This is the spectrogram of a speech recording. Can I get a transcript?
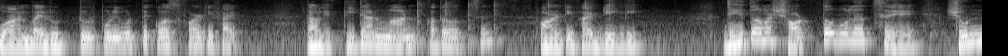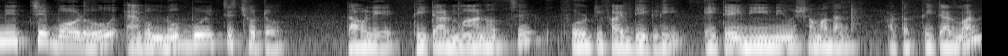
ওয়ান বাই রুট টুর পরিবর্তে কস ফর্টি ফাইভ তাহলে থিটার মান কত হচ্ছে? ফর্টি ফাইভ ডিগ্রি যেহেতু আমার শর্ত বলেছে শূন্যের চেয়ে বড় এবং নব্বইয়ের চেয়ে ছোট, তাহলে থিটার মান হচ্ছে ফোরটি ফাইভ ডিগ্রি। এইটাই নির্ণীয় সমাধান, অর্থাৎ থিটার মান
